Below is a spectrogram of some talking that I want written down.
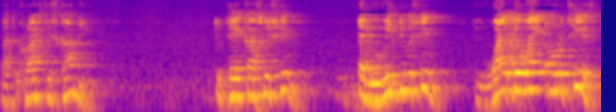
But Christ is coming to take us with him. And we will be with him. He will wipe away all tears.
